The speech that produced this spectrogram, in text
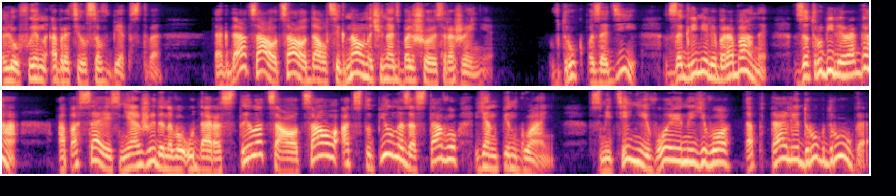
Люфын обратился в бегство. Тогда Цао-Цао дал сигнал начинать большое сражение. Вдруг позади загремели барабаны, затрубили рога, Опасаясь неожиданного удара с тыла, Цао-Цао отступил на заставу Янпингуань. Смятении воины его топтали друг друга.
